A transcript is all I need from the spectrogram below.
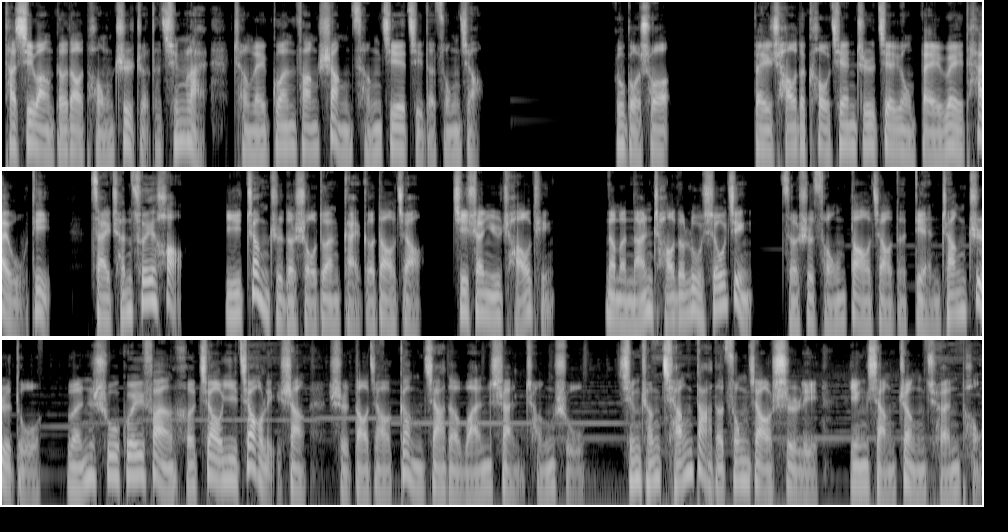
他希望得到统治者的青睐，成为官方上层阶级的宗教。如果说北朝的寇谦之借用北魏太武帝、宰臣崔浩以政治的手段改革道教，跻身于朝廷，那么南朝的陆修静则是从道教的典章制度、文书规范和教义教理上，使道教更加的完善成熟，形成强大的宗教势力，影响政权统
